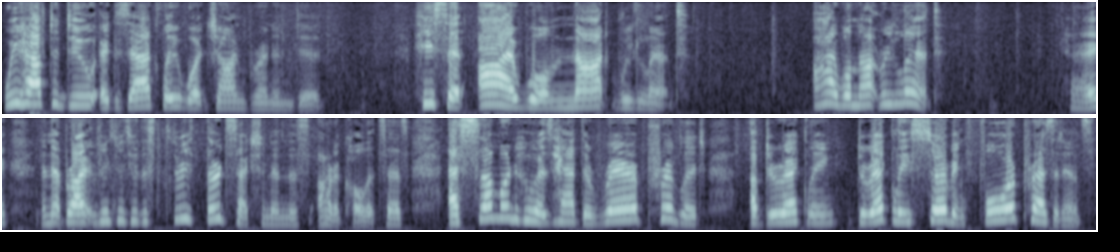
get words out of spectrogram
We have to do exactly what John Brennan did. He said, I will not relent. I will not relent. Okay, and that brought, brings me to this third section in this article. It says, As someone who has had the rare privilege of directly, directly serving four presidents,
